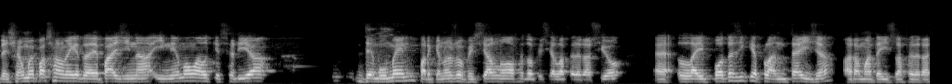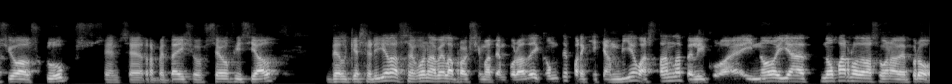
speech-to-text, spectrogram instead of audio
Deixeu-me passar una miqueta de pàgina i anem amb el que seria, de moment, perquè no és oficial, no ho ha fet oficial la federació, eh, la hipòtesi que planteja ara mateix la federació als clubs, sense, repeteixo, ser oficial, del que seria la segona B la pròxima temporada i compte perquè canvia bastant la pel·lícula. Eh? I no, hi ha, no parlo de la segona B Pro,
